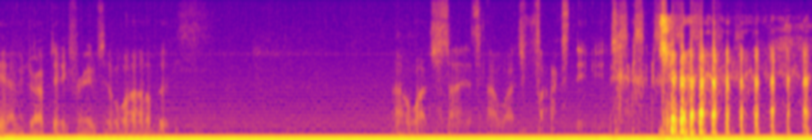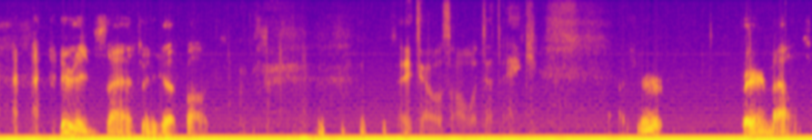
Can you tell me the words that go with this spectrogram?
Yeah, I haven't dropped any frames in a while, but I don't watch science. I watch Fox News. Who needs science when you got Fox? they tell us all what to think. Uh, sure. Fair and balanced.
